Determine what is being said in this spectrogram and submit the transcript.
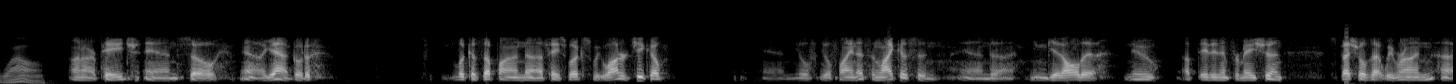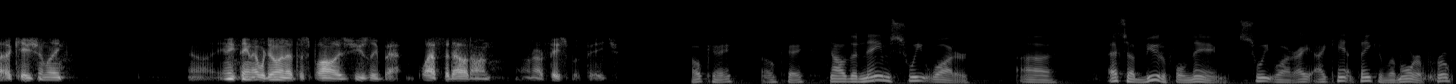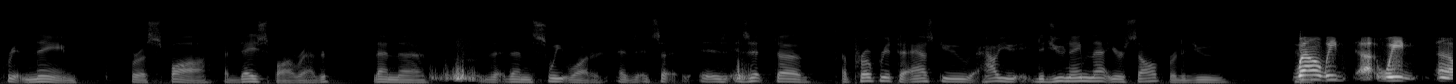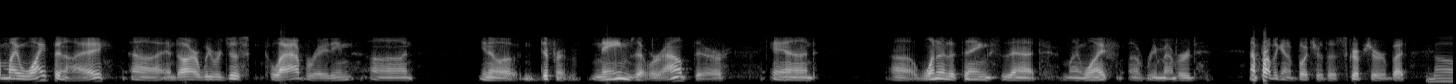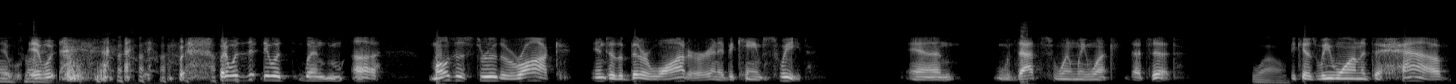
Wow. on our page. And so, uh, yeah, go to look us up on uh, Facebook, Sweetwater Chico, and you'll you'll find us and like us, and and uh, you can get all the new updated information, specials that we run uh, occasionally. Uh, anything that we're doing at the spa is usually blasted out on on our Facebook page. Okay. Okay. Now the name Sweetwater, uh, that's a beautiful name, Sweetwater. I, I can't think of a more appropriate name for a spa, a day spa rather, than uh, th- than Sweetwater. Is, it's uh, is is it uh, appropriate to ask you how you did you name that yourself or did you? Well, we uh, we uh, my wife and I uh, and our we were just collaborating on you know different names that were out there, and uh, one of the things that my wife uh, remembered. I'm probably going to butcher the scripture, but No, it, try it it. was, but it was it was when uh, Moses threw the rock into the bitter water and it became sweet, and that's when we went. That's it Wow. because we wanted to have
